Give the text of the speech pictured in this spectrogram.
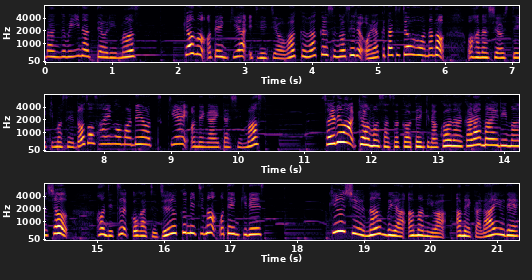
番組になっております。今日のお天気や一日をワクワク過ごせるお役立ち情報などお話をしていきますどうぞ最後までお付き合いお願いいたします。それでは今日も早速お天気のコーナーから参りましょう。本日5月19日のお天気です。九州南部や奄美は雨か雷雨で、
